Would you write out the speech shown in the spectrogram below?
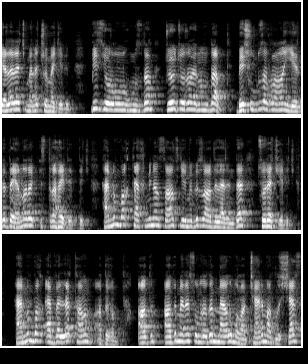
gələrək mənə kömək edib. Biz yorğunluğumuzdan Göygöl rayonunda Beşulduz adlanan yerdə dayanaraq istirahət etdik. Həmin vaxt təxminən saat 21 radələrində çörək yedik. Həmin vaxt əvvəllər tanımadığım, adı, adı mənə sonradan məlum olan Kərim adlı şəxs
